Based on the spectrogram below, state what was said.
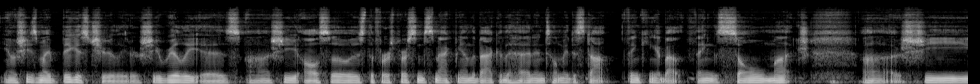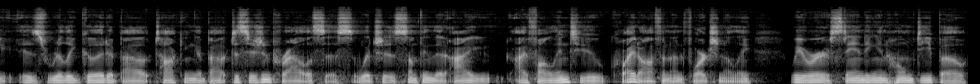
you know, she's my biggest cheerleader. She really is. Uh, she also is the first person to smack me on the back of the head and tell me to stop thinking about things so much. Uh, she is really good about talking about decision paralysis, which is something that I I fall into quite often, unfortunately. We were standing in Home Depot,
